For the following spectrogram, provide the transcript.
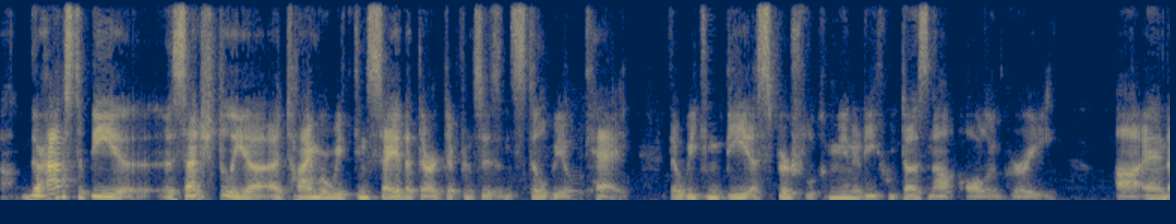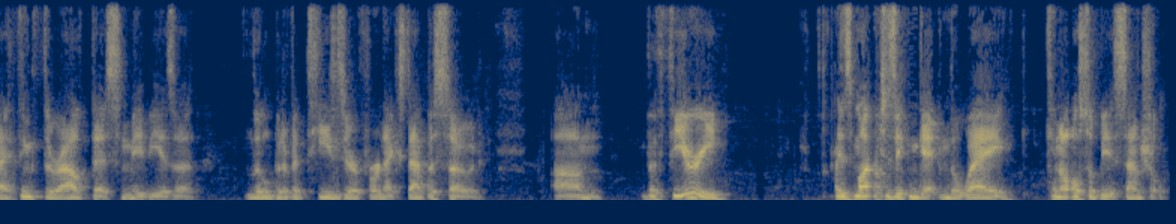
uh, there has to be a, essentially a, a, time where we can say that there are differences and still be okay, that we can be a spiritual community who does not all agree. Uh, and I think throughout this, maybe as a little bit of a teaser for next episode, um, the theory, as much as it can get in the way, can also be essential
